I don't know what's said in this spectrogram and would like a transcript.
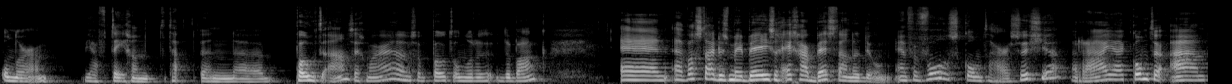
onder een, ja, tegen een, uh, poot aan, zeg maar. Zo'n poot onder de bank. En uh, was daar dus mee bezig, echt haar best aan het doen. En vervolgens komt haar zusje, Raya, komt er aan.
